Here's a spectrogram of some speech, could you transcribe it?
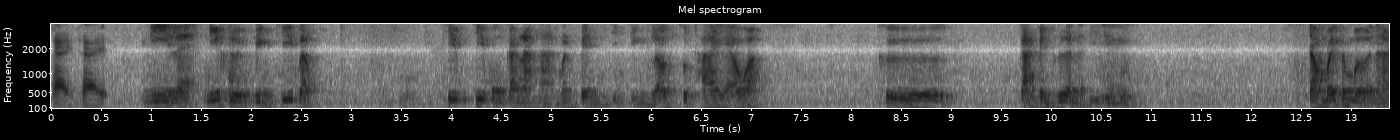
ใช่ใช่นี่แหละ นี่คือสิ่งที่แบบที่ที่วงการอาหารมันเป็นจริง ๆ แล้วสุดท้ายแล้วอะคือ การเป็นเพื่อนอะดีที่สุดจำไว้เสมอนะ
